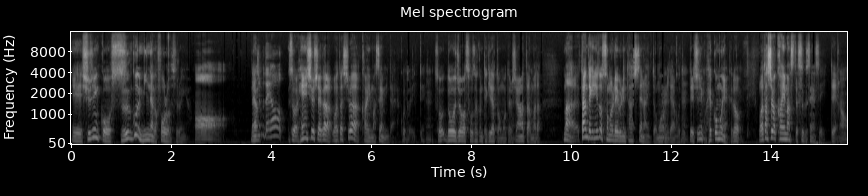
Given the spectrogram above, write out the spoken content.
えー主人公をすごいみんながフォローするんよ。大丈夫だよ。そう編集者が私は買いませんみたいなことを言って、うん。同情は創作の敵だと思ってるし、あなたはまだまあ端的に言うとそのレベルに達してないと思うみたいなこと言って、主人公へこむんやけど、私は買いますってすぐ先生言って、うん。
